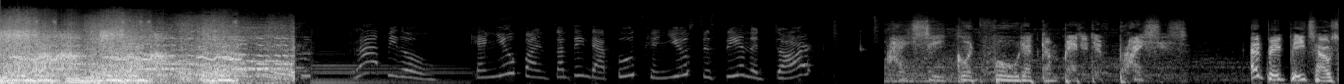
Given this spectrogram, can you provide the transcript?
Can you find something that Boots can use to see in the dark? I see good food at competitive prices. At Big Pete's house.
